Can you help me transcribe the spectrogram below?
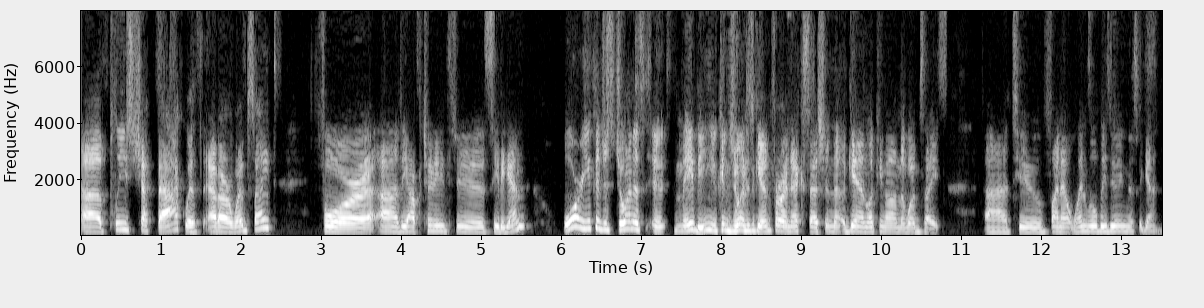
uh, please check back with at our website for uh, the opportunity to see it again. Or you can just join us, uh, maybe you can join us again for our next session, again, looking on the website uh, to find out when we'll be doing this again.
